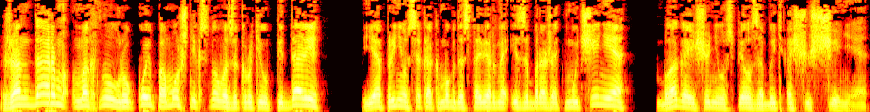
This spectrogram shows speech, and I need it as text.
Жандарм махнул рукой, помощник снова закрутил педали. Я принялся как мог достоверно изображать мучения, благо еще не успел забыть ощущения.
